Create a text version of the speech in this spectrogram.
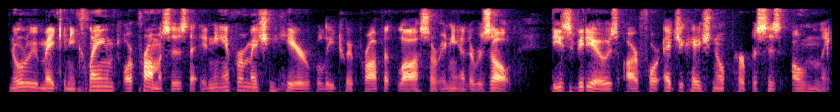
nor do we make any claims or promises that any information here will lead to a profit, loss, or any other result. These videos are for educational purposes only.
